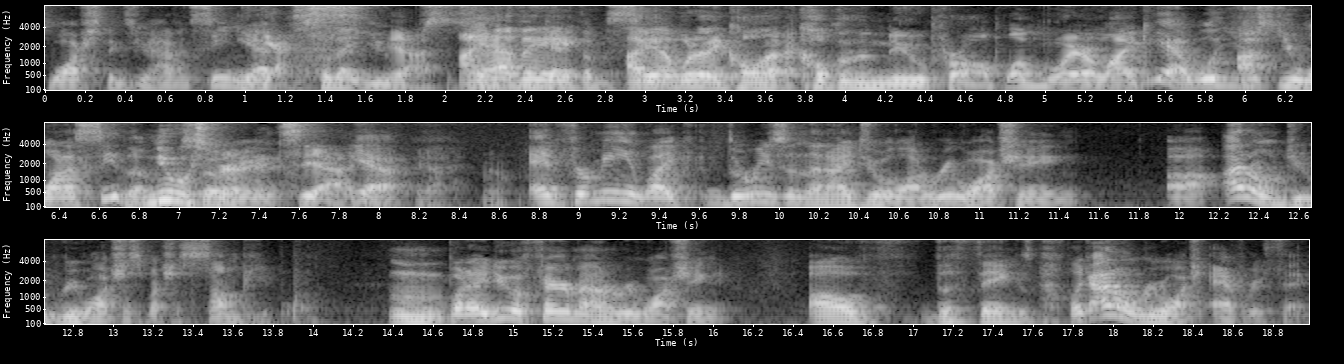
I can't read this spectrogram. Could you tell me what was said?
watch things you haven't seen yet, Yes. so that you. Yeah. so I have a. get them I have, what do they call that? A cult of the new problem, where like Yeah, well, you just you want to see them. new so- experience. yeah, yeah, yeah, yeah. And for me, like the reason that I do a lot of rewatching, uh, I don't do rewatch as much as some people, Mm. but I do a fair amount of rewatching of the things. Like I don't rewatch everything,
